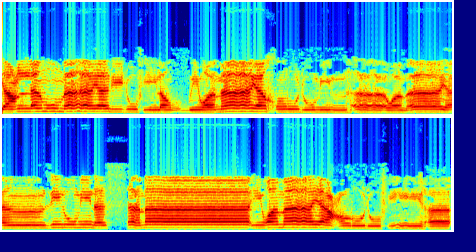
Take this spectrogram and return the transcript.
يعلم ما يلج في الأرض وما يخرج منها وما ينزل من السماء وما يعرج فيها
